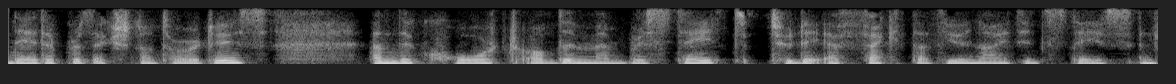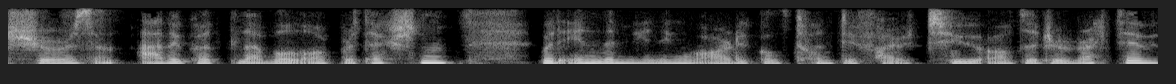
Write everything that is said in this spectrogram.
data protection authorities and the court of the member state to the effect that the United States ensures an adequate level of protection within the meaning of Article 25.2 of the directive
